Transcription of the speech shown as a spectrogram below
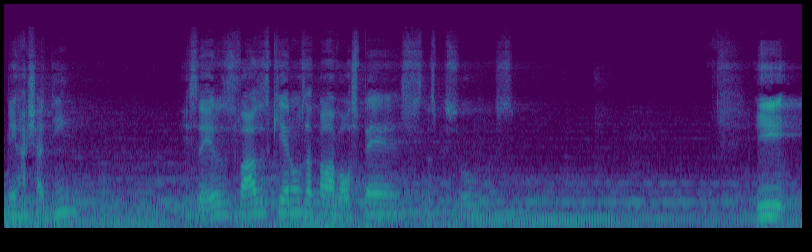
meio rachadinho. Esses aí eram os vasos que eram usados para lavar os pés das pessoas. E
